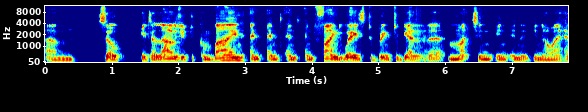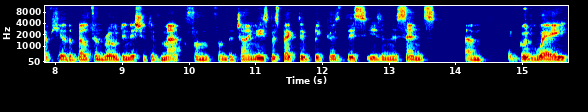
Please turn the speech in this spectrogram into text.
Um, so it allows you to combine and and and and find ways to bring together much in in in you know I have here the Belt and Road Initiative map from from the Chinese perspective because this is in a sense um, a good way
